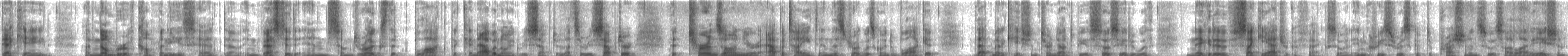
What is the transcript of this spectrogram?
decade a number of companies had uh, invested in some drugs that block the cannabinoid receptor. That's a receptor that turns on your appetite, and this drug was going to block it. That medication turned out to be associated with negative psychiatric effects, so an increased risk of depression and suicidal ideation.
